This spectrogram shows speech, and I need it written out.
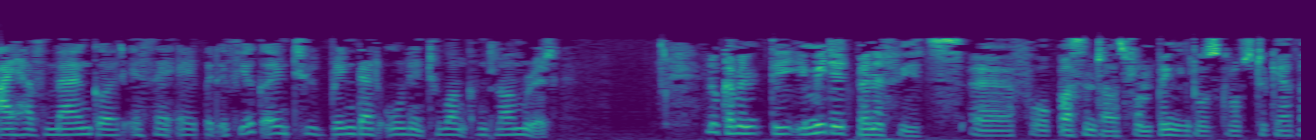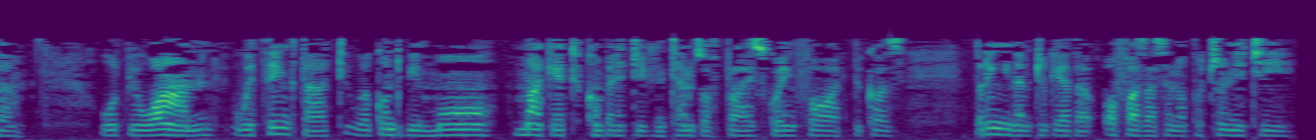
I have Mango at SAA, but if you're going to bring that all into one conglomerate, Look, I mean, the immediate benefits uh, for passengers from bringing those groups together would be one, we think that we're going to be more market competitive in terms of price going forward because bringing them together offers us an opportunity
